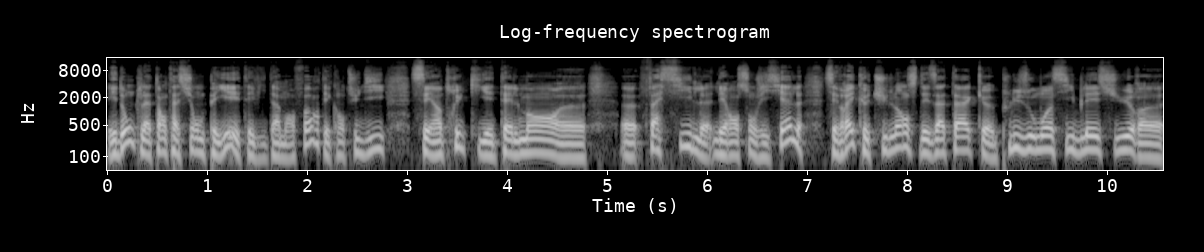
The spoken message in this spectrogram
Et donc, la tentation de payer est évidemment forte. Et quand tu dis c'est un truc qui est tellement euh, euh, facile, les rançongiciels, c'est vrai que tu lances des attaques plus ou moins ciblées sur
